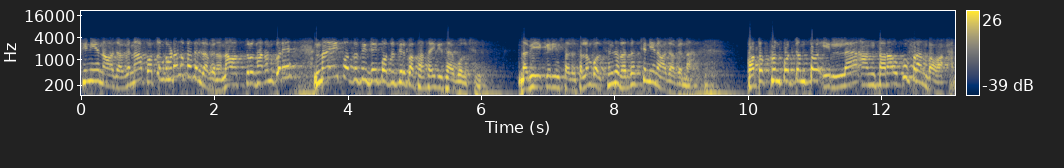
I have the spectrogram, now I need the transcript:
ছিনিয়ে নেওয়া যাবে না, পতন ঘটানো তাদের যাবে না। না অস্ত্র ধারণ করে, না এই পদ্ধতি, যেই পদ্ধতির কথা সাইদি সাহেব বলছেন। নবী করিম সাল্লাম বলছেন যে, তাদের ছিনিয়ে নেওয়া যাবে না। কতক্ষণ পর্যন্ত? ইল্লা আন্তারাও কুফরান বাওয়াহান।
